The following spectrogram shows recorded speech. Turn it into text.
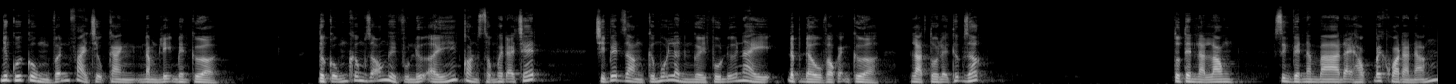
nhưng cuối cùng vẫn phải chịu cảnh nằm lịm bên cửa. Tôi cũng không rõ người phụ nữ ấy còn sống hay đã chết, chỉ biết rằng cứ mỗi lần người phụ nữ này đập đầu vào cạnh cửa là tôi lại thức giấc. Tôi tên là Long, sinh viên năm ba Đại học Bách khoa Đà Nẵng.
